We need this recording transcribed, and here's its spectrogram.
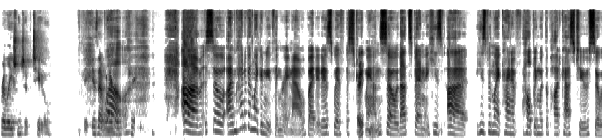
relationship too. Is that what well, I um, so I'm kind of in like a new thing right now, but it is with a straight man. So that's been he's uh he's been like kind of helping with the podcast too. So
